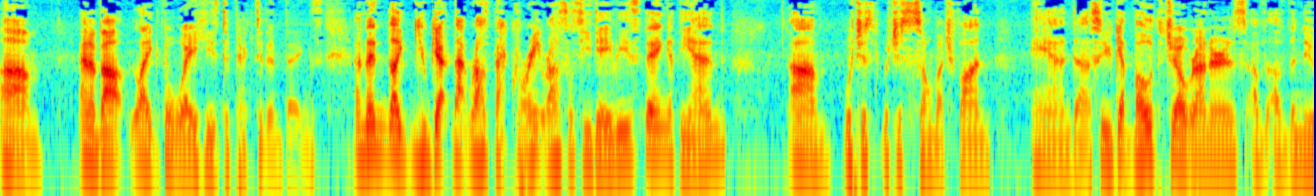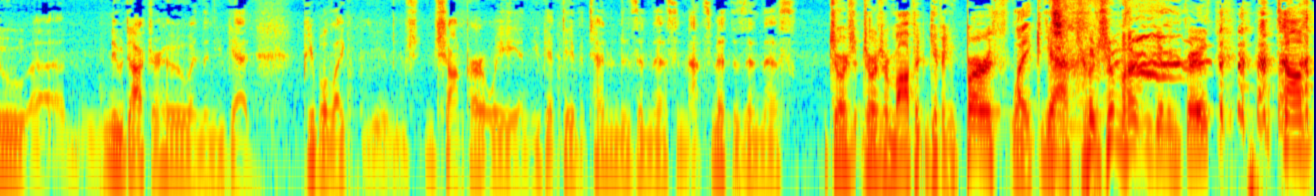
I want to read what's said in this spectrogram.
um and about like the way he's depicted in things and then like you get that Rus- that great Russell T Davies thing at the end um, which is which is so much fun. And uh, so you get both showrunners of of the new uh, new Doctor Who, and then you get people like Sean Pertwee, and you get David Tennant is in this, and Matt Smith is in this. George Georgia Moffett giving birth, like Yeah, Georgia Martin giving birth. Tom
